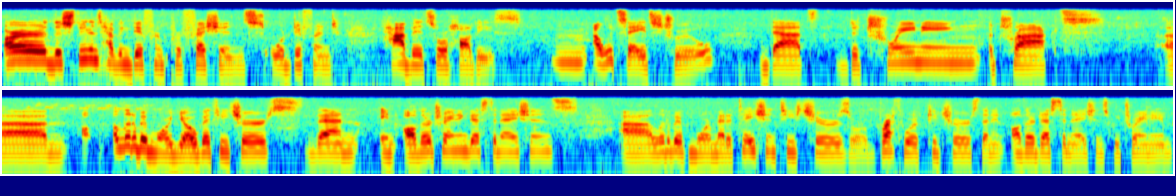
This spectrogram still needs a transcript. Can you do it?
Are the students having different professions or different habits or hobbies? Mm, I would say it's true that the training attracts um, a, little bit more yoga teachers than in other training destinations. Uh, a little bit more meditation teachers or breathwork teachers than in other destinations we train in.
